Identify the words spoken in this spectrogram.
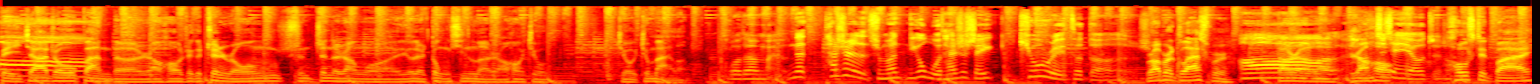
北加州办的，然后这个阵容是真的让我有点动心了，然后就就就买了。我都买了。那他是什么一个舞台是谁 curate 的？Robert Glasper，哦当然了，然后之前也有这种 hosted by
